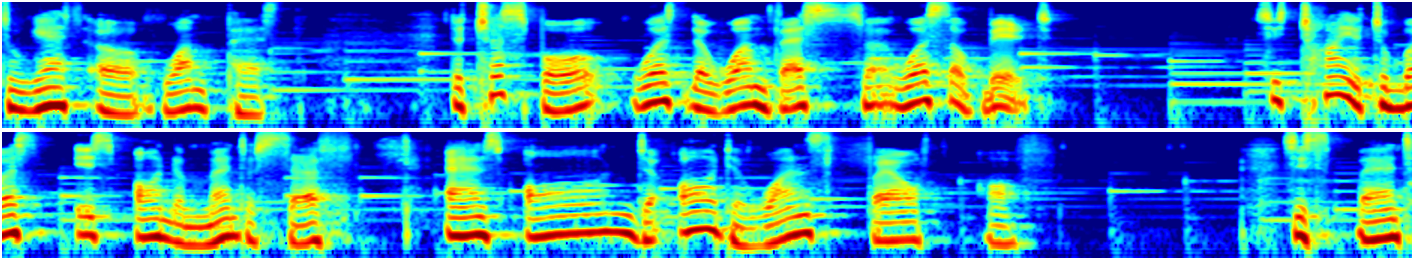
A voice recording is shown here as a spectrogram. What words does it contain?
to get a one pass. The chessboard was the one that was so big. She tried to burst it on the mantel shelf, and all the other ones fell off. She spent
